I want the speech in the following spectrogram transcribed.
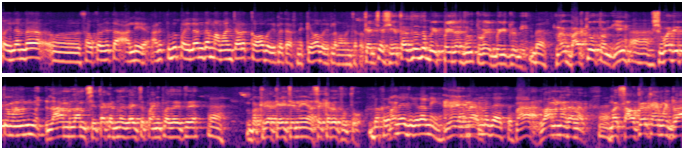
पहिल्यांदा सावकारांच्या आले आणि तुम्ही पहिल्यांदा मामांच्याकडे केव्हा बघितलं त्यासने? केव्हा बघितलं मामांच्याकडे? त्यांच्या शेतातच पहिला झूट बघितलं मी. बर. मग बारकी होतो मी. शिवा देतो म्हणून लांब लांब शेताकडनं जायचं पाणी पाजायचं. बकऱ्यात यायचं नाही असं करत होतो. बकऱ्यात मग- नाही गेला नाही. नाही, लांब येणार. लांबनं जायचं. हा लांब न. जाणार मग सावकार काय म्हटला?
